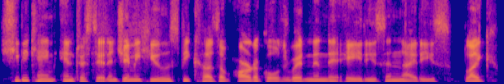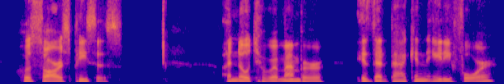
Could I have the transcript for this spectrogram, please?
she became interested in Jimmy Hughes because of articles written in the 80s and 90s, like Huszar's pieces. A note to remember is that back in 84,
